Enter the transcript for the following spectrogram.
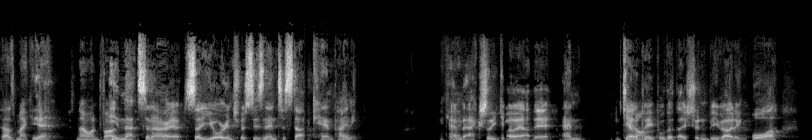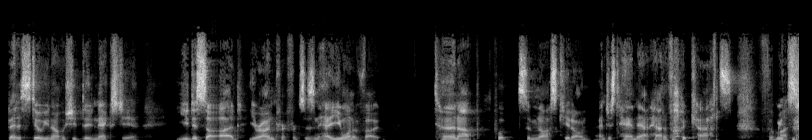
does make a Yeah. difference. No one votes. in that scenario. So your interest is then to start campaigning okay. and actually go out there and And get tell on. people that they shouldn't be voting. Or better still, you know what we should do next year? You decide your own preferences and how you want to vote. Turn up, put some nice kit on, and just hand out how to vote cards for with- my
